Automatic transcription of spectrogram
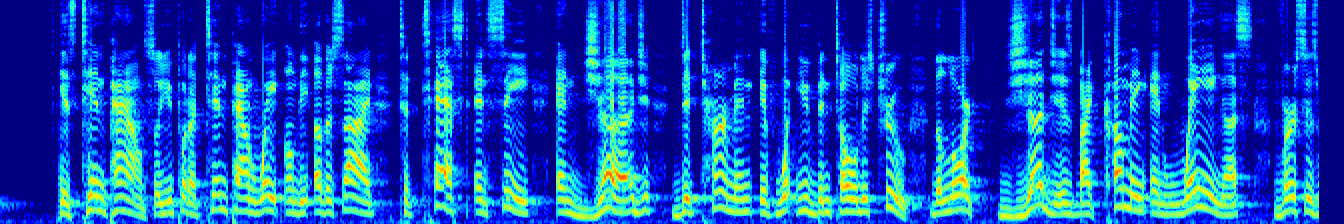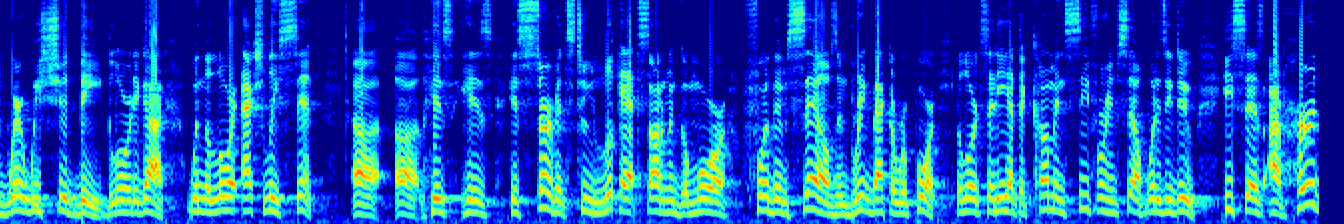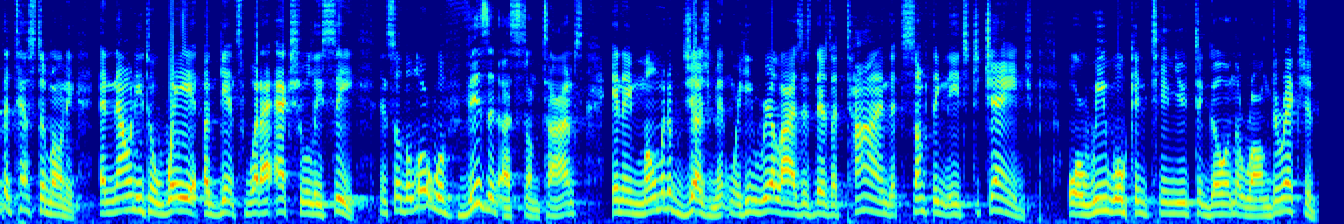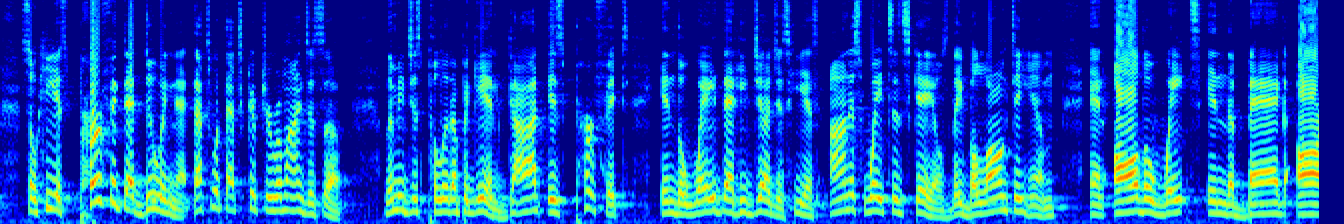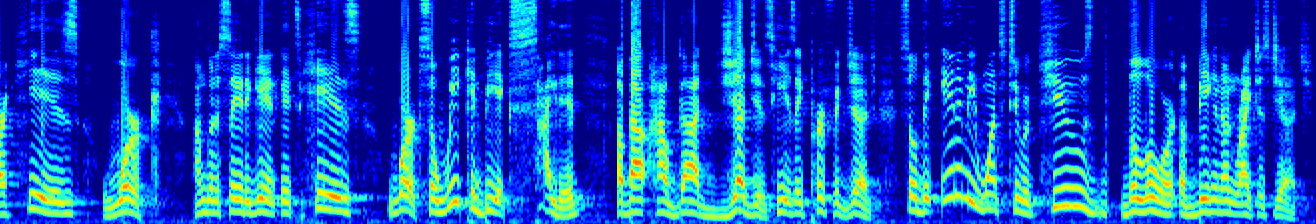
is 10 pounds. So you put a 10 pound weight on the other side to test and see and judge, determine if what you've been told is true. The Lord judges by coming and weighing us versus where we should be. Glory to God. When the Lord actually sent uh, uh, his, his, his servants to look at Sodom and Gomorrah for themselves and bring back a report. The Lord said he had to come and see for himself. What does he do? He says, I've heard the testimony and now I need to weigh it against what I actually see. And so the Lord will visit us sometimes in a moment of judgment where he realizes there's a time that something needs to change or we will continue to go in the wrong direction. So he is perfect at doing that. That's what that scripture reminds us of. Let me just pull it up again. God is perfect in the way that he judges. He has honest weights and scales, they belong to him and all the weights in the bag are His work. I'm going to say it again it's His work. So we can be excited about how God judges. He is a perfect judge. So the enemy wants to accuse the Lord of being an unrighteous judge.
